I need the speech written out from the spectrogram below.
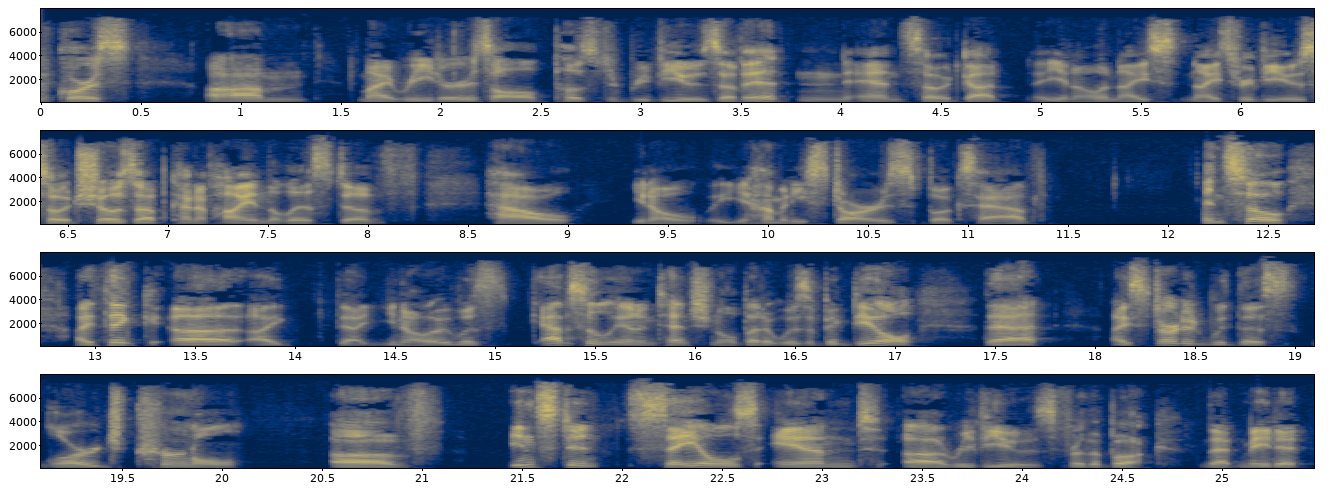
of course, um, my readers all posted reviews of it, and and so it got you know a nice nice review. So it shows up kind of high in the list of how you know how many stars books have. And so I think uh, I that you know it was absolutely unintentional, but it was a big deal that I started with this large kernel of instant sales and uh, reviews for the book that made it,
